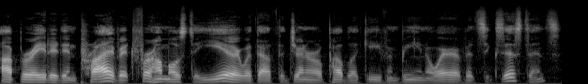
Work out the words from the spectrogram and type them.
operated in private for almost a year without the general public even being aware of its existence.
